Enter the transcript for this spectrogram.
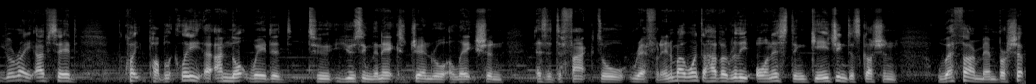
You're right. I've said quite publicly, uh, I'm not wedded to using the next general election as a de facto referendum. I want to have a really honest, engaging discussion with our membership.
